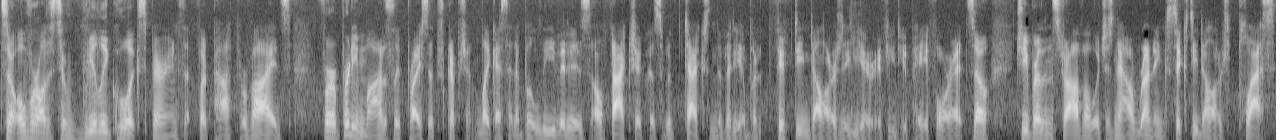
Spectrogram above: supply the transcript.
So overall, just a really cool experience that Footpath provides for a pretty modestly priced subscription. Like I said, I believe it is, I'll fact check this with text in the video, but $15 a year if you do pay for it. So cheaper than Strava, which is now running $60 plus.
